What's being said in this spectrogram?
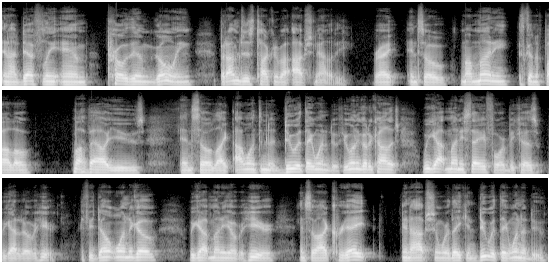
and I definitely am pro them going, but I'm just talking about optionality, right? And so my money is going to follow my values. And so like I want them to do what they want to do. If you want to go to college, we got money saved for it because we got it over here. If you don't want to go, we got money over here. And so I create an option where they can do what they want to do.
